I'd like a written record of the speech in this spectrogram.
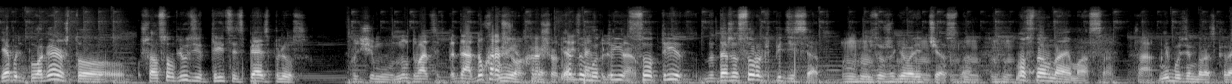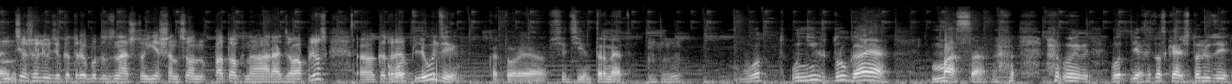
Я предполагаю, что шансон люди 35 плюс. Почему? Ну, 25. Да, ну хорошо, Нет, хорошо. Я 35 думаю, плюс, 30, да. 40, 30, даже 40-50, Мгм, если уже говорить мгм, честно. мгм. Но основная масса. Так. Не будем брать Ну, крайне. те же люди, которые будут знать, что есть шансон поток на радио А+, э, которые... Вот люди, которые в сети интернет, Мгм. вот у них другая масса. Ну, вот я хотел сказать, что люди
